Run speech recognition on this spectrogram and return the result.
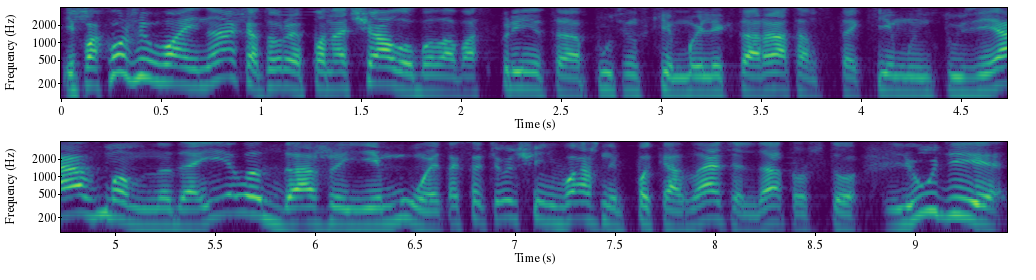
И, похоже, война, которая поначалу была воспринята путинским электоратом с таким энтузиазмом, надоела даже ему. Это, кстати, очень важный показатель, да, то, что люди,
